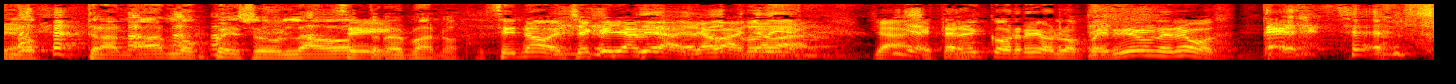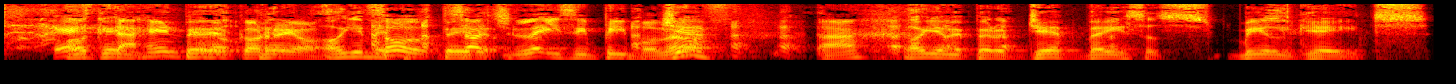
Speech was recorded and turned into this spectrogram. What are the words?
los, trasladar los pesos de un lado a otro, hermano. Sí, no, el cheque ya, ya, ya va, ya va. Ya, está en el correo, lo perdieron de nuevo. Esta gente del correo. Óyeme, such lazy people, ¿no? Jeff, ¿Ah? Óyeme, pero Jeff Bezos, Bill Gates,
